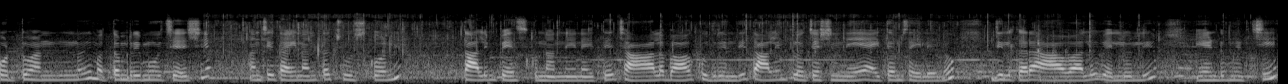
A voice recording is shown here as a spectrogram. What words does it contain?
పొట్టు అన్నది మొత్తం రిమూవ్ చేసి మంచిగా తగినంత చూసుకొని తాలింపు వేసుకున్నాను నేనైతే. చాలా బాగా కుదిరింది. తాలింపులో వచ్చేసి నేను ఏ ఐటమ్స్ వేయలేదు. జీలకర్ర ఆవాలు వెల్లుల్లి ఎండుమిర్చి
